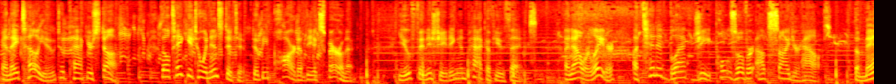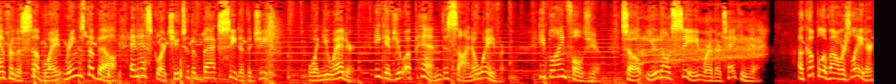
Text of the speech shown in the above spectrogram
and they tell you to pack your stuff. They'll take you to an institute to be part of the experiment. You finish eating and pack a few things. An hour later, a tinted black Jeep pulls over outside your house. The man from the subway rings the bell and escorts you to the back seat of the Jeep. When you enter, he gives you a pen to sign a waiver. He blindfolds you so you don't see where they're taking you. A couple of hours later,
